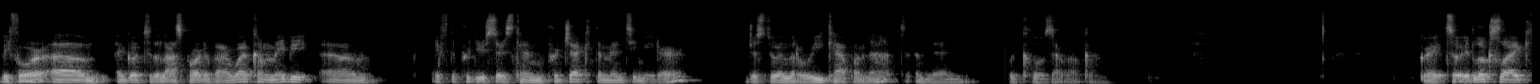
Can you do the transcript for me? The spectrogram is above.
Before um, I go to the last part of our welcome, maybe um, if the producers can project the Mentimeter, just do a little recap on that, and then we close our welcome. Great. So it looks like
